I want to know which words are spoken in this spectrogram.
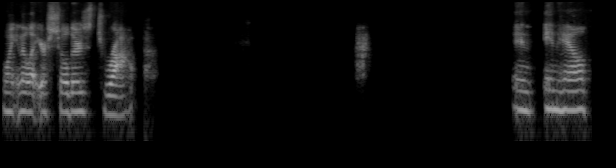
I want you to let your shoulders drop And inhale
